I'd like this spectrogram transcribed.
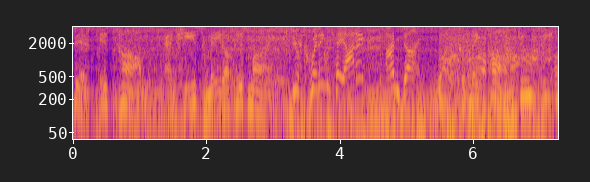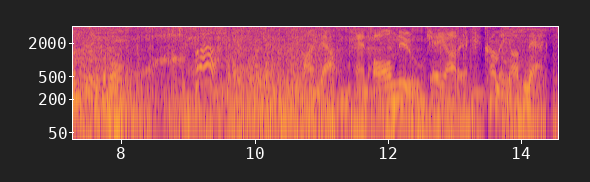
This is Tom, and he's made up his mind. You're quitting Chaotic? I'm done. What could make Tom do the unthinkable? Ah! Find out. An all new Chaotic coming up next.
